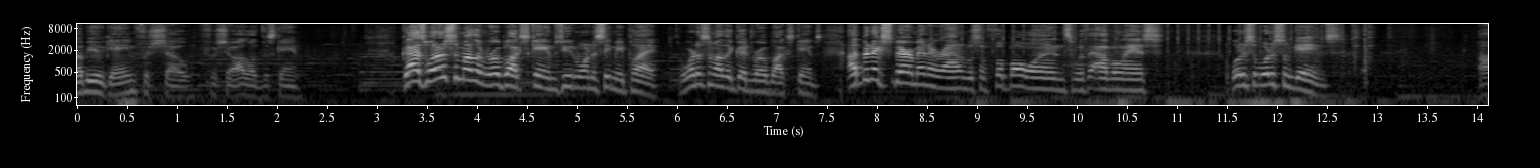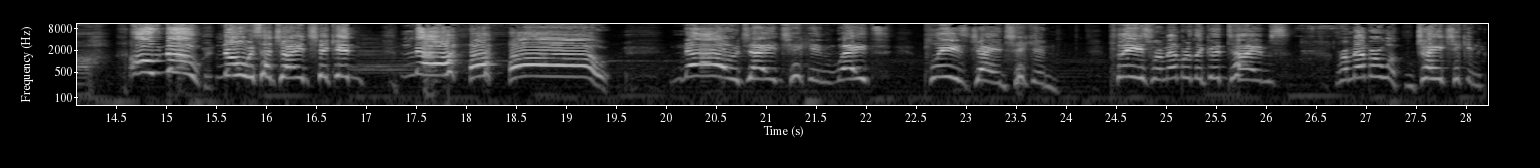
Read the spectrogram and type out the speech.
W game for show. For sure. I love this game. Guys, what are some other Roblox games you'd want to see me play? What are some other good Roblox games? I've been experimenting around with some football ones, with Avalanche. What are some, what are some games? Uh, oh, no! No, it's that giant chicken! No! No, giant chicken, wait! Please, giant chicken! Please, remember the good times! Remember, giant chicken,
